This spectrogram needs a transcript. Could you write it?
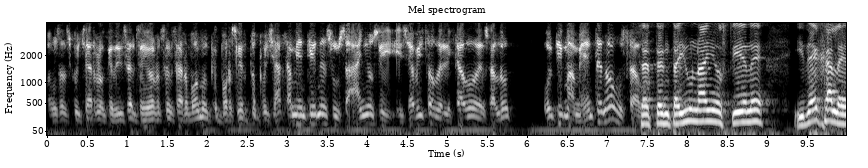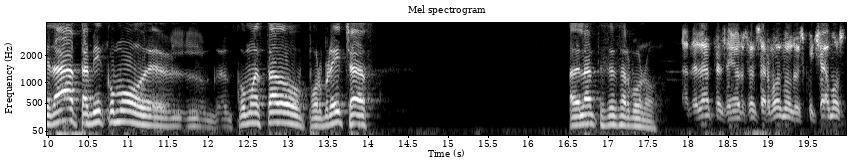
Vamos a escuchar lo que dice el señor César Bono, que por cierto, pues ya también tiene sus años y, se ha visto delicado de salud últimamente, ¿no, Gustavo? 71 años tiene y deja la edad también como, como ha estado por brechas. Adelante, César Bono. Adelante, señor César Bono, lo escuchamos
